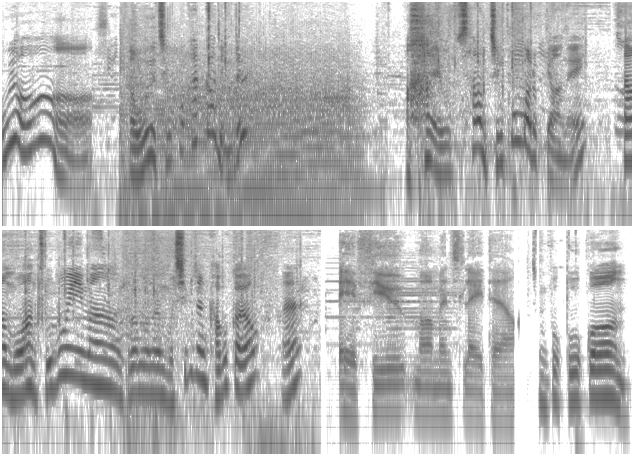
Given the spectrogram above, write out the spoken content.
뭐야? 나 오늘 증폭 할까 님들? 아 이거 사람 증폭 마렵게 하네. 자뭐한 두 부위만 그러면은 뭐 12점 가볼까요? 에? A few moments later. 증폭 보호권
